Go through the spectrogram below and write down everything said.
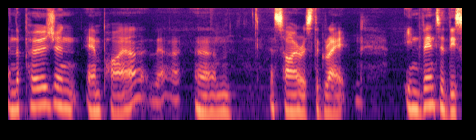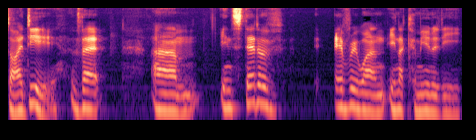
and the Persian Empire, uh, um, Cyrus the Great, invented this idea that um, instead of everyone in a community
